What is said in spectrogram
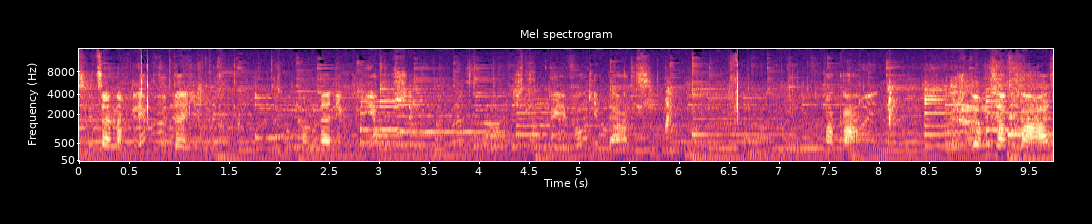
Специально хлеб выдают. Дали хлебушек, чтобы его кидать. Пока ждем заказ.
